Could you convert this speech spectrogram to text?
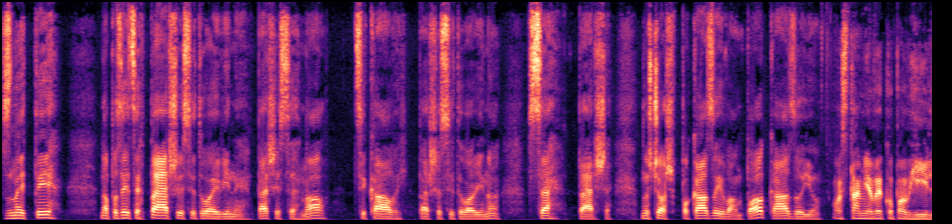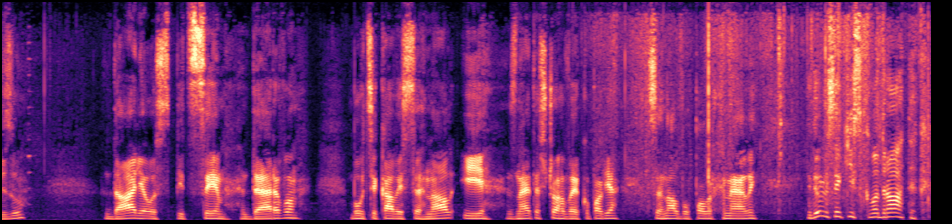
знайти на позиціях Першої світової війни. Перший сигнал цікавий, Перша світова війна, все перше. Ну що ж, показую вам, показую. Ось там я викопав гільзу. Далі, ось під цим деревом був цікавий сигнал. І знаєте що? Викопав я. Сигнал був поверхневий. І дивлюся якийсь квадратик.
